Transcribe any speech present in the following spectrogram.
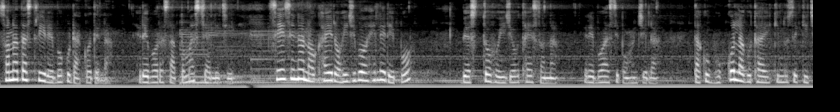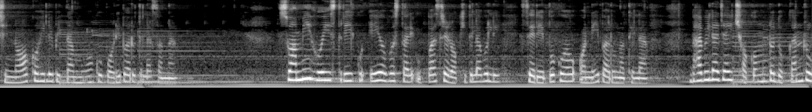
ସନା ତା ସ୍ତ୍ରୀ ରେବକୁ ଡାକ ଦେଲା। ରେବର ସାତ ମାସ ଚାଲିଛି ସେ ସିନା ନ ଖାଇ ରହିଯିବ ହେଲେ ରେବ ବ୍ୟସ୍ତ ହୋଇଯାଉଥାଏ ସନା। ରେବ ଆସି ପହଞ୍ଚିଲା। ତାକୁ ଭୋକ ଲାଗୁଥାଏ କିନ୍ତୁ ସେ କିଛି ନ କହିଲେ ବି ତା ମୁହଁକୁ ପଢ଼ି ପାରୁଥିଲା ସନା। ସ୍ୱାମୀ ହୋଇ ସ୍ତ୍ରୀକୁ ଏ ଅବସ୍ଥାରେ ଉପାସରେ ରଖିଥିଲା ବୋଲି ସେ ରେବକୁ ଆଉ ଅନେଇ ପାରୁନଥିଲା। ଭାବିଲା ଯାଇ ଛକମୁଣ୍ଡ ଦୋକାନରୁ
